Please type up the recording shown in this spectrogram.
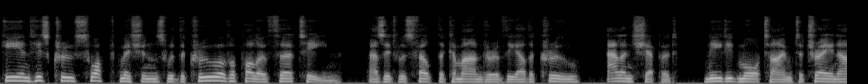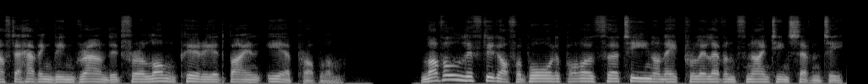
he and his crew swapped missions with the crew of Apollo 13, as it was felt the commander of the other crew, Alan Shepard, needed more time to train after having been grounded for a long period by an ear problem. Lovell lifted off aboard Apollo 13 on April 11, 1970,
